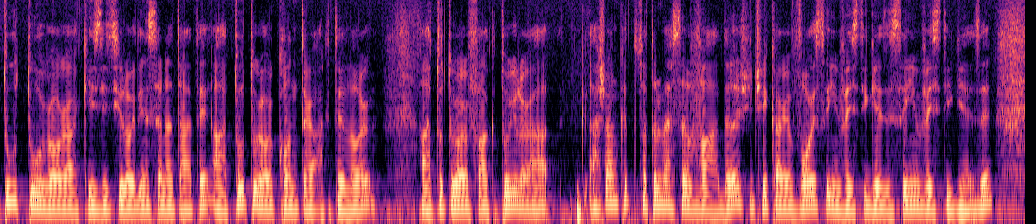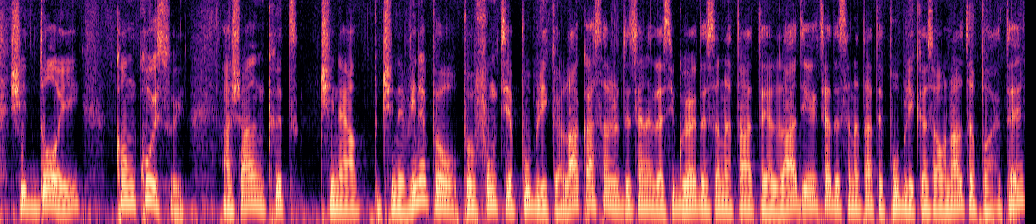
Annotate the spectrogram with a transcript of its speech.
tuturor achizițiilor din sănătate, a tuturor contractelor, a tuturor facturilor, a, așa încât toată lumea să vadă și cei care vor să investigheze, să investigheze. Și doi, concursuri, așa încât cine, a, cine vine pe o, pe o funcție publică la Casa Județeană de Asigurări de Sănătate, la Direcția de Sănătate Publică sau în altă parte,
